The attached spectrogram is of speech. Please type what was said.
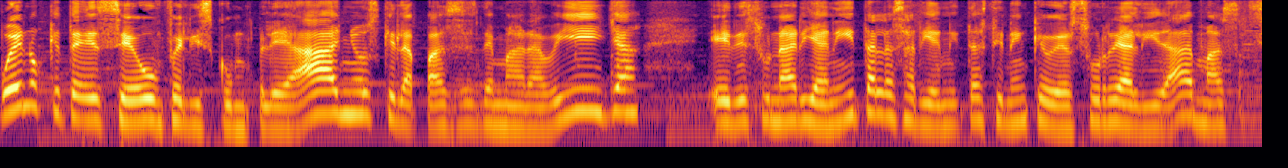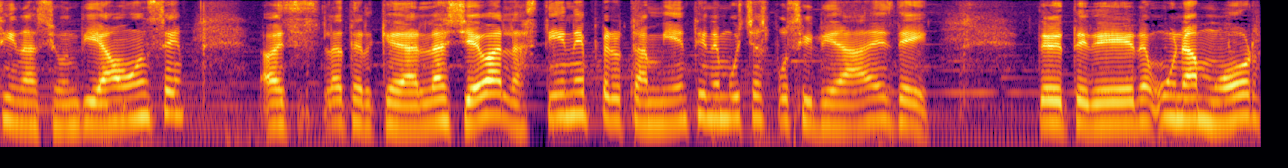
Bueno, que te deseo un feliz cumpleaños, que la pases de maravilla eres una arianita, las arianitas tienen que ver su realidad, además si nació un día 11, a veces la terquedad las lleva, las tiene, pero también tiene muchas posibilidades de, tener un amor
